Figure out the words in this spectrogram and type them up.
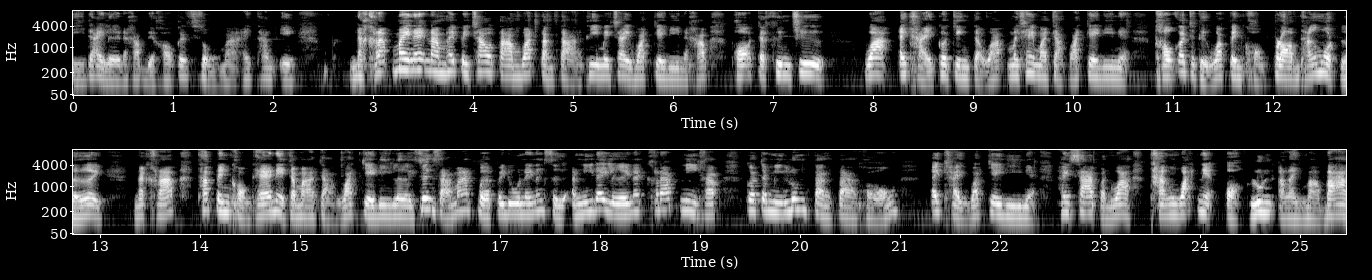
ดีย์ได้เลยนะครับ เดี๋ยวเขาก็ส่งมาให้ท่านเองนะครับ ไม่แนะนำให้ไปเช่าตามวัดต่างๆ ที่ไม่ใช่วัดเจดีย์นะครับ เพราะจะขึ้นชื่อว่าไอ้ไข่ก็จริงแต่ว่าไม่ใช่มาจากวัดเจดีย์เนี่ยเขาก็จะถือว่าเป็นของปลอมทั้งหมดเลยนะครับ ถ้าเป็นของแท้เนี่ยจะมาจากวัดเจดีย์เลย ซึ่งสามารถเปิดไปดูในหนังสืออันนี้ได้เลยนะครับ นี่ครับ ก็จะมีรุ่นต่างๆของ ไอ้ไข่วัดเจดีเนี่ยให้ทราบกันว่าทางวัดเนี่ยออกรุ่นอะไรมาบ้าง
